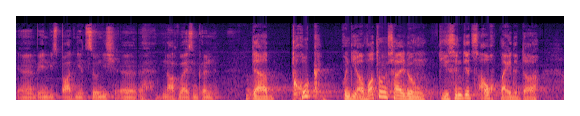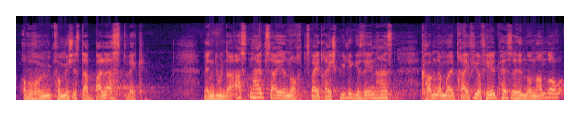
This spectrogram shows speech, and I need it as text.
äh, Wien Wiesbaden jetzt so nicht äh, nachweisen können. Der Druck und die Erwartungshaltung, die sind jetzt auch beide da. Aber für, mich ist der Ballast weg. Wenn du in der ersten Halbserie noch zwei, drei Spiele gesehen hast, kamen dann mal drei, vier Fehlpässe hintereinander,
